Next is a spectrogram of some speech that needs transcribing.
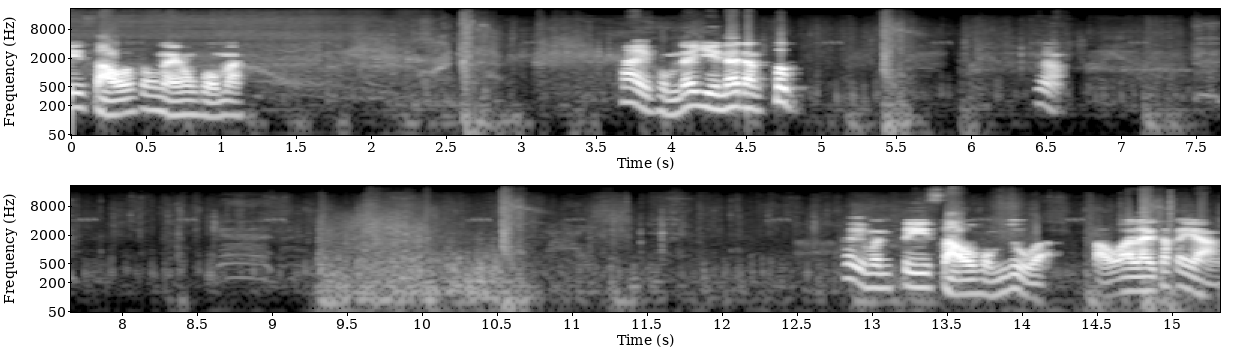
ีเสาตรงไหนของผมอะ ใช่ ผมได้ยินนะดังตุ๊บเนี่ยเฮ้ย มันตีเสาผมอยู่อะ เสาอะไรสักอย่าง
